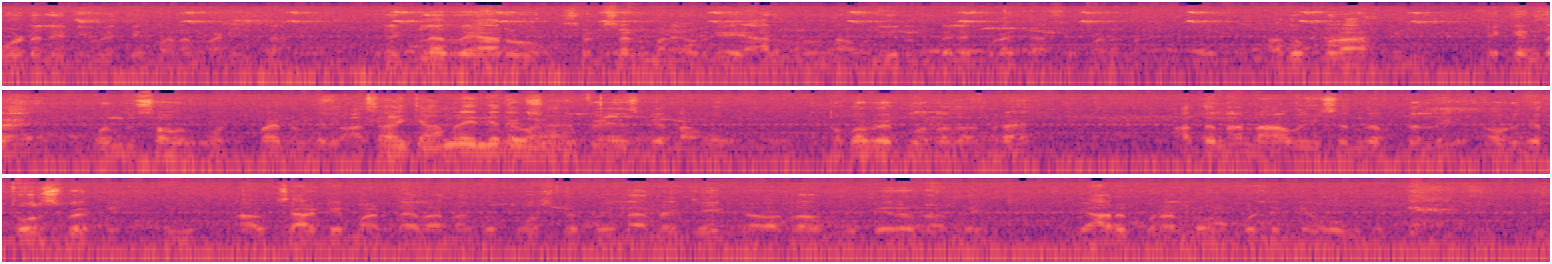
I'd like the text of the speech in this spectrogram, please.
ಬೋರ್ಡಲ್ಲಿ ನೀವೇ ತೀರ್ಮಾನ ಮಾಡಿ ಅಂತ. ರೆಗ್ಯುಲರ್ ಯಾರು ಸಣ್ಣ ಸಣ್ಣ ಮನೆಯವ್ರಿಗೆ ಯಾರಿಗೂ ನಾವು ನೀರಿನ ಬೆಲೆ ಕೂಡ ಜಾಸ್ತಿ ಮಾಡಲ್ಲ. ಅದು ಕೂಡ ಏಕೆಂದರೆ ಒಂದು ಸಾವಿರ ಕೋಟಿ ರೂಪಾಯಿ ನಮಗೆ ಲಾಸ್ ಫೇಸ್ಗೆ ನಾವು ತಗೋಬೇಕು ಅನ್ನೋದಾದರೆ ಅದನ್ನು ನಾವು ಈ ಸಂದರ್ಭದಲ್ಲಿ ಅವ್ರಿಗೆ ತೋರಿಸ್ಬೇಕು. ನಾವು ಚಾರಿಟಿ ಮಾಡ್ತಾ ಇಲ್ಲ ಅನ್ನೋದು ತೋರಿಸ್ಬೇಕು. ಇಲ್ಲಾಂದರೆ ಜೈಕ್ ಅವರಾಗಲಿ ಬೇರೆಯವರಾಗಲಿ ಯಾರು ಕೂಡ ಲೋನ್ ಕೊಡಲಿಕ್ಕೆ ಹೋಗುದಿಲ್ಲ. ಈ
